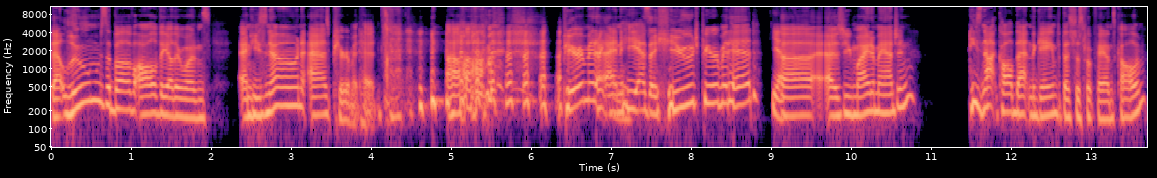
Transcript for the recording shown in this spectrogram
that looms above all of the other ones, and he's known as Pyramid Head. um, pyramid, and he has a huge pyramid head, yeah. Uh, as you might imagine. He's not called that in the game, but that's just what fans call him.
